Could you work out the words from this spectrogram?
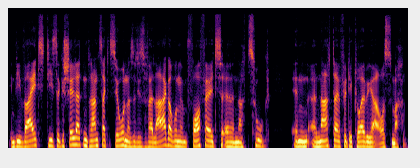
inwieweit diese geschilderten Transaktionen, also diese Verlagerung im Vorfeld äh, nach Zug, einen äh, Nachteil für die Gläubiger ausmachen.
